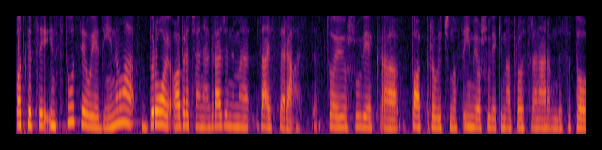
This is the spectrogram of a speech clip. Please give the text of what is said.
Od kad se institucija ujedinila, broj obraćanja građanima zaista raste. To je još uvijek poprilično, ime još uvijek ima prostora naravno da se to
